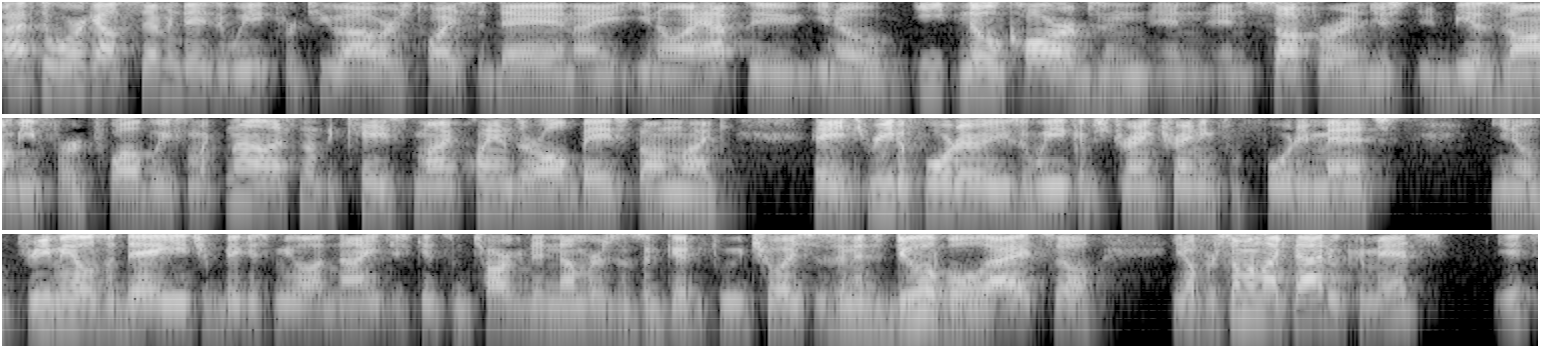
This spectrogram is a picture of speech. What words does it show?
I have to work out seven days a week for two hours twice a day, and I you know I have to you know eat no carbs and and and suffer and just be a zombie for 12 weeks. I'm like, no, that's not the case. My plans are all based on like, hey, three to four days a week of strength training for 40 minutes. You know, three meals a day, eat your biggest meal at night. Just get some targeted numbers and some good food choices, and it's doable, right? So, you know, for someone like that who commits, it's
